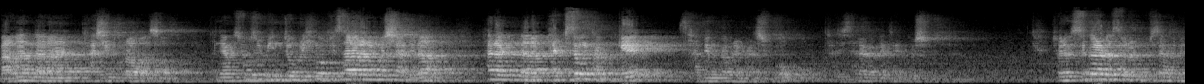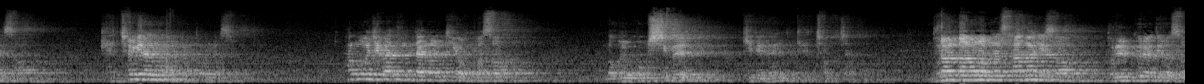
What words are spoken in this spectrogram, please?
망한 나라 다시 돌아와서 그냥 소수 민족으로 힘없이 살아가는 것이 아니라 하나님 나라 백성답게 사명감을 가지고 다시 살아가게 될 것입니다. 저는 스가르서를 묵상하면서 개척이라는 단어가 떠올랐습니다. 황무지 같은 땅을 뒤엎어서 먹을 곡식을 기르는 개척자. 물 한 방울 없는 사방에서 물을 끌어들여서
